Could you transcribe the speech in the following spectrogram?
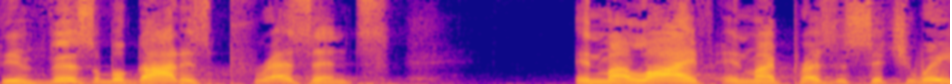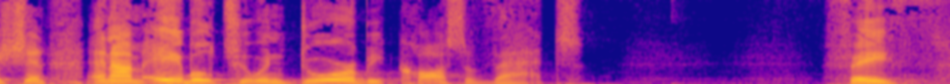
The invisible God is present in my life, in my present situation, and I'm able to endure because of that. Faith,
